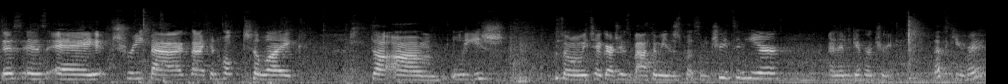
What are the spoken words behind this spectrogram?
this is a treat bag that I can hook to like the um, leash. So when we take her to the bathroom, we can just put some treats in here and then give her treats. That's cute, right?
